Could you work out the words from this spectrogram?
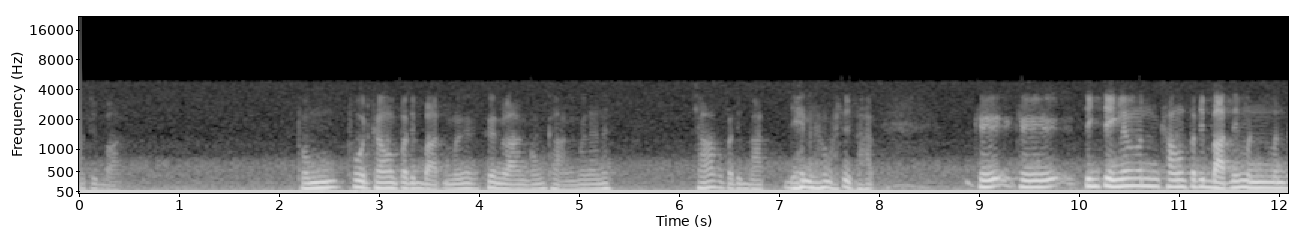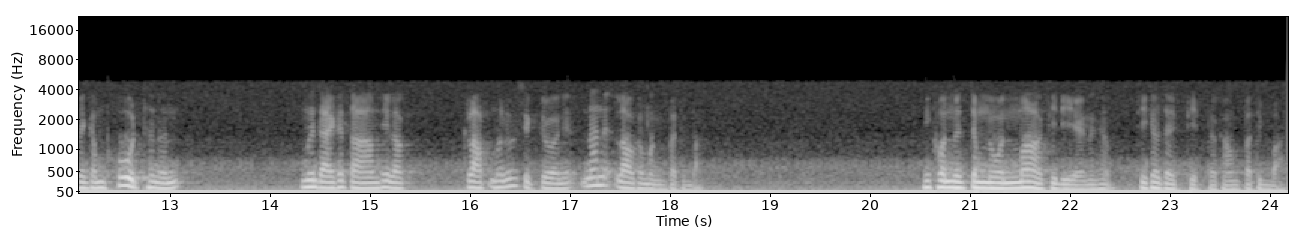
ปฏิบัติ ผมพูดคำปฏิบัติเมื่อเครื่องรางของขลังมาแล้วนะเช้าก็ปฏิบัติ เย็นก็ปฏิบัติ คือคือจริง ๆ แล้วมันคำปฏิบัตินี่มันมันเป็นคำพูดเท่านั้น เมื่อใดก็ตามที่เรากลับมารู้สึกตัวเนี่ย นั่นเรากำลังปฏิบัติ มีคนเป็นจำนวนมากทีเดียวนะครับ ที่เข้าใจผิดต่อคำปฏิบัติ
